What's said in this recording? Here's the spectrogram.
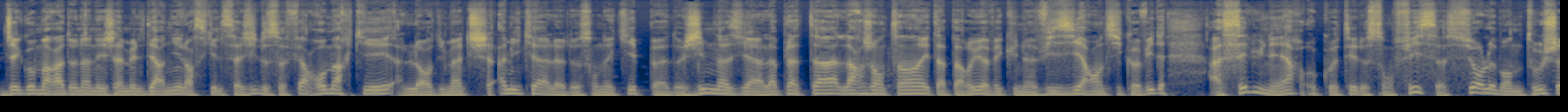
Diego Maradona n'est jamais le dernier lorsqu'il s'agit de se faire remarquer lors du match amical de son équipe de Gymnasia La Plata, l'Argentin est apparu avec une visière anti-Covid assez lunaire aux côtés de son fils sur le banc de touche.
